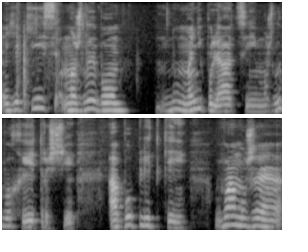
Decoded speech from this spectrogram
якісь, можливо, ну, маніпуляції, можливо, хитрощі або плітки вам уже е,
